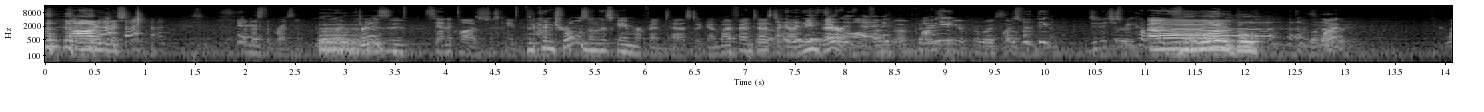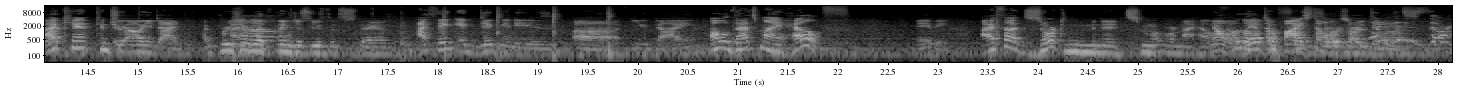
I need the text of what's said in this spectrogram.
I, oh, you missed it. You missed the present. My present. Santa Claus just came to The town. controls in this game are fantastic, and by fantastic I I mean they're just awful. I'm, I'm Why- finishing it for myself. What is with the? Did it just become Uh, like? water What? I can't control. Oh, you died. I'm pretty sure that thing just used its stand. I think indignity is uh you dying. Oh, that's my health. Maybe. I thought Zork minutes were my health. No, don't we have to buy fuck stuff Zork with Zork is. What mids. is Zorkman?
